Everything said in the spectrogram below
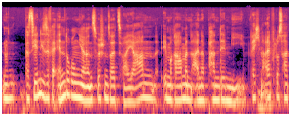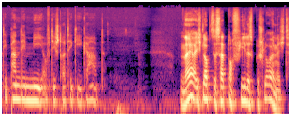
Nun passieren diese Veränderungen ja inzwischen seit zwei Jahren im Rahmen einer Pandemie. Welchen mhm. Einfluss hat die Pandemie auf die Strategie gehabt? Naja, ich glaube, das hat noch vieles beschleunigt.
